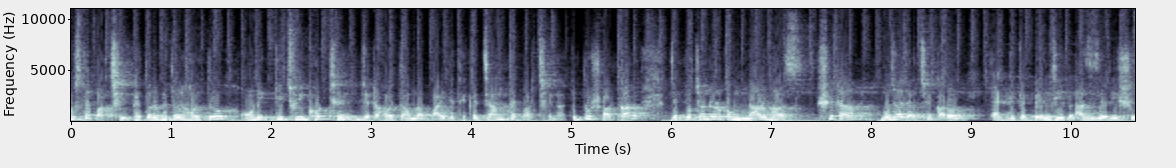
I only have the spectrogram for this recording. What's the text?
বুঝতে পারছি, ভেতরে ভেতরে হয়তো অনেক কিছুই ঘটছে যেটা হয়তো আমরা বাইরে থেকে জানতে পারছি না। কিন্তু সরকার যে প্রচণ্ড রকম নার্ভাস, সেটা বোঝা যাচ্ছে কারণ একদিকে বেনজির আজিজের ইস্যু,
